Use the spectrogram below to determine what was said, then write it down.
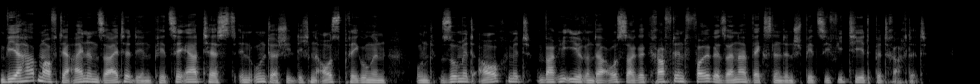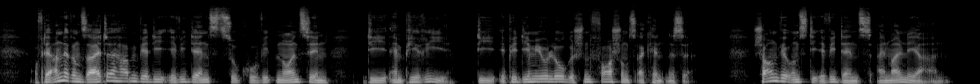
Wir haben auf der einen Seite den PCR-Test in unterschiedlichen Ausprägungen und somit auch mit variierender Aussagekraft infolge seiner wechselnden Spezifität betrachtet. Auf der anderen Seite haben wir die Evidenz zu Covid-19, die Empirie, die epidemiologischen Forschungserkenntnisse. Schauen wir uns die Evidenz einmal näher an.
